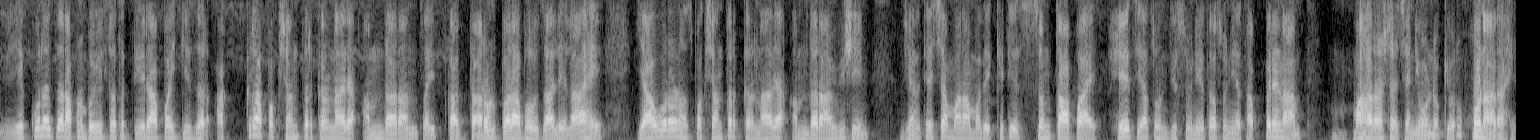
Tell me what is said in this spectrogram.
एकूणच जर आपण बघितलं तर तेरापैकी जर अकरा पक्षांतर करणाऱ्या आमदारांचा इतका दारुण पराभव झालेला आहे यावरूनच पक्षांतर करणाऱ्या आमदारांविषयी जनतेच्या मनामध्ये किती संताप आहे हेच यातून दिसून येत असून याचा परिणाम महाराष्ट्राच्या निवडणुकीवर होणार आहे.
